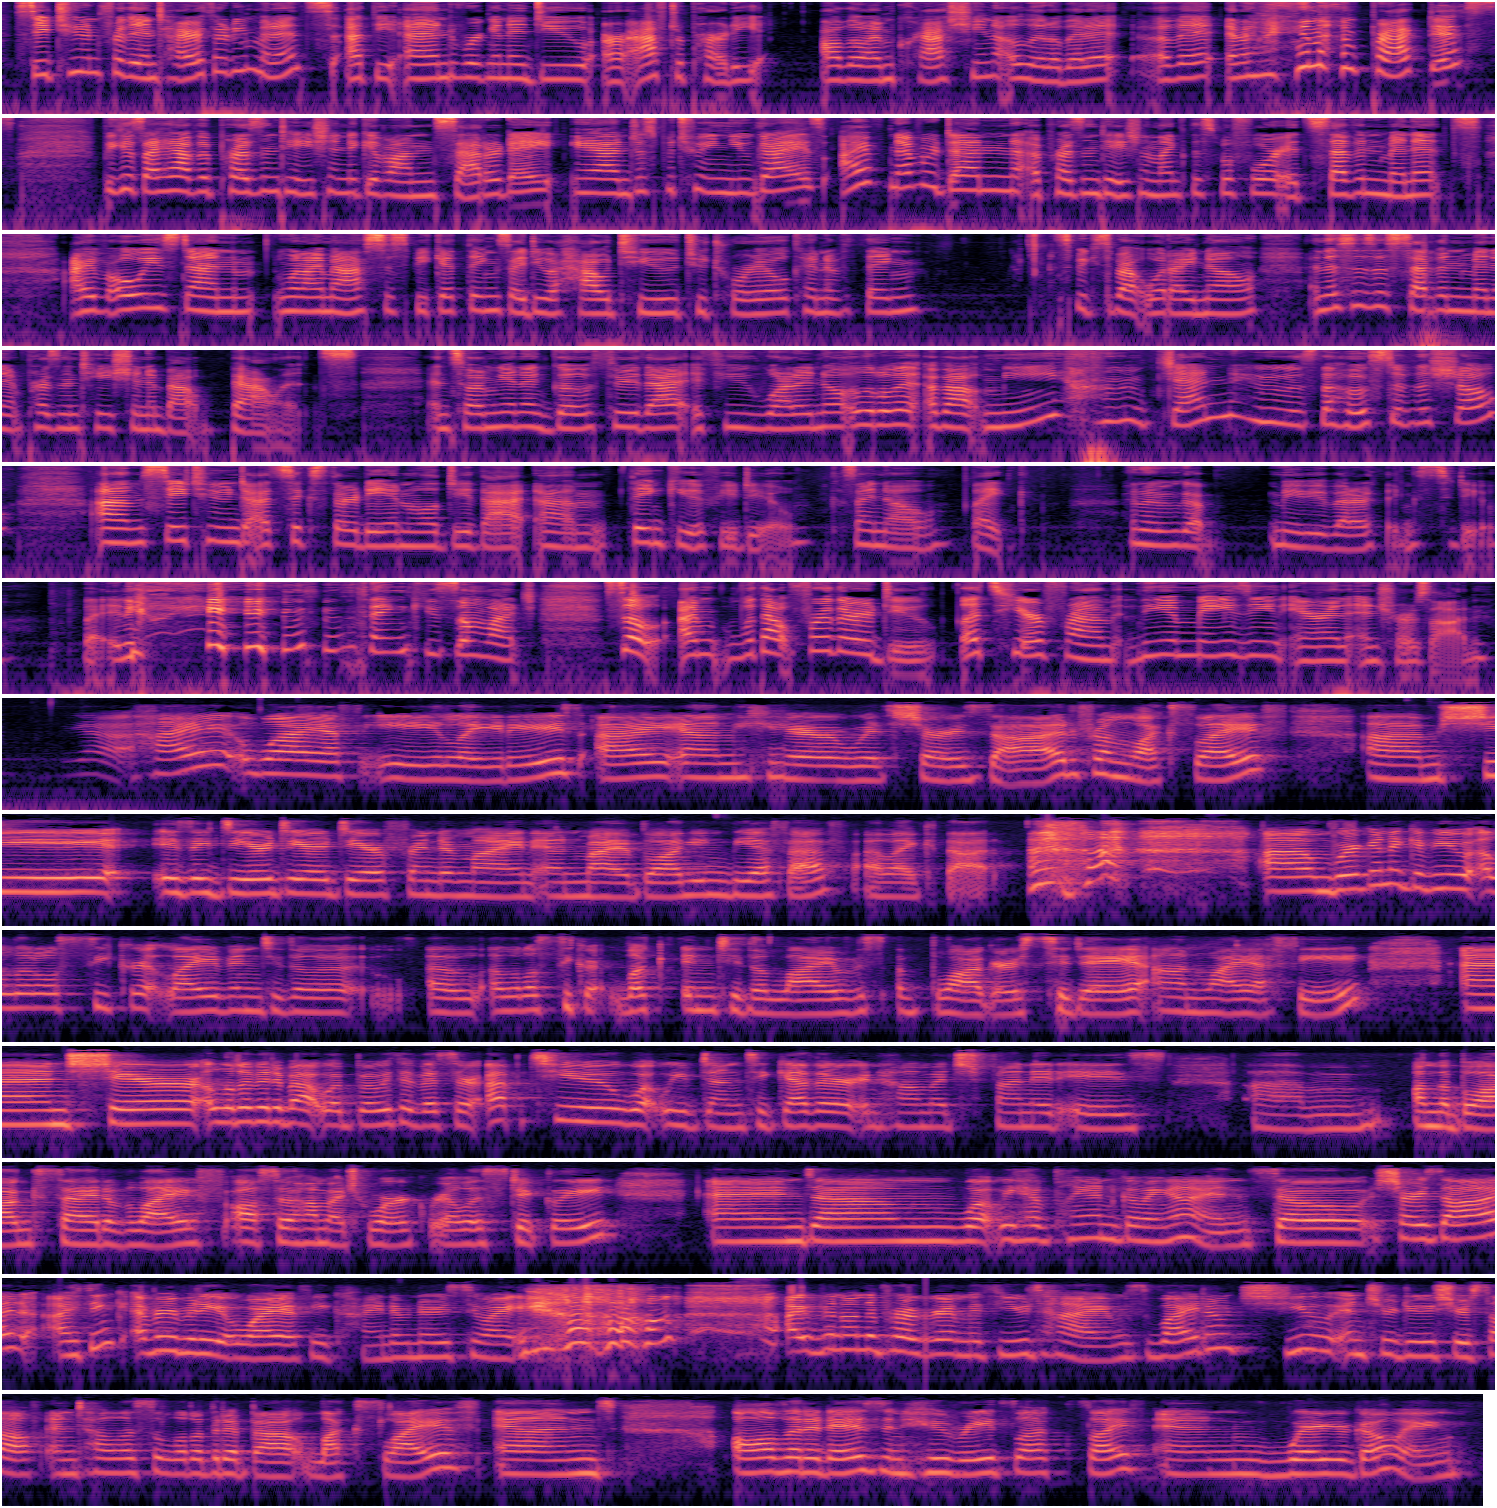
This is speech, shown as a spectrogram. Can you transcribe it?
Stay tuned for the entire 30 minutes. At the end, we're gonna do our after party. Although I'm crashing a little bit of it, and I'm gonna practice because I have a presentation to give on Saturday. And just between you guys, I've never done a presentation like this before. It's seven minutes. I've always done, when I'm asked to speak at things, I do a how to tutorial kind of thing speaks about what I know. And this is a seven minute presentation about balance. And so I'm going to go through that. If you want to know a little bit about me, Jen, who is the host of the show, um, stay tuned at 6.30 and we'll do that. Um, thank you if you do, because I know, like, I know we've got maybe better things to do. But anyway, thank you so much. So I'm without further ado, let's hear from the amazing Erin and Sharzad. Yeah, hi YFE ladies. I am here with Sharzad from LuxLyfe. Um, she is a dear, dear, dear friend of mine and my blogging BFF. I like that. Um, we're going to give you a little secret live into the a, a, little secret look into the lives of bloggers today on YFE, and share a little bit about what both of us are up to, what we've done together, and how much fun it is um, on the blog side of life. Also, how much work realistically, and um, what we have planned going on. So, Sharzad, I think everybody at YFE kind of knows who I am. I've been on the program a few times. Why don't you introduce yourself and tell us a little bit about LuxLyfe and all that it is and who reads LuxLyfe and where you're going?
